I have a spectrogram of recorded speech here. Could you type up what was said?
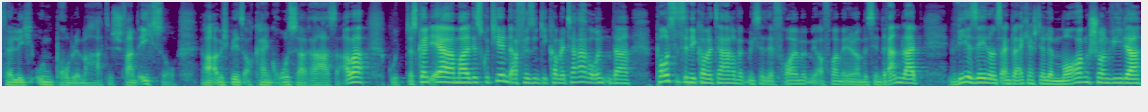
völlig unproblematisch, fand ich so. Ja, aber ich bin jetzt auch kein großer Raser. Aber gut, das könnt ihr ja mal diskutieren. Dafür sind die Kommentare unten da. Postet es in die Kommentare, würde mich sehr, sehr freuen. Würde mich auch freuen, wenn ihr noch ein bisschen dran bleibt. Wir sehen uns an gleicher Stelle morgen schon wieder.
